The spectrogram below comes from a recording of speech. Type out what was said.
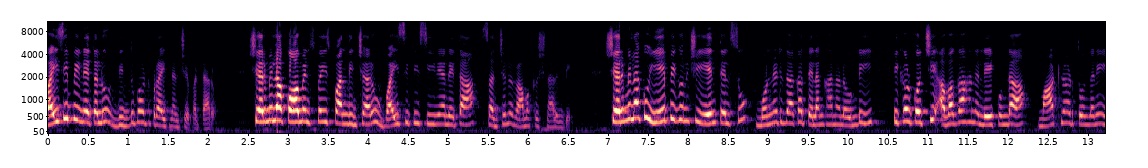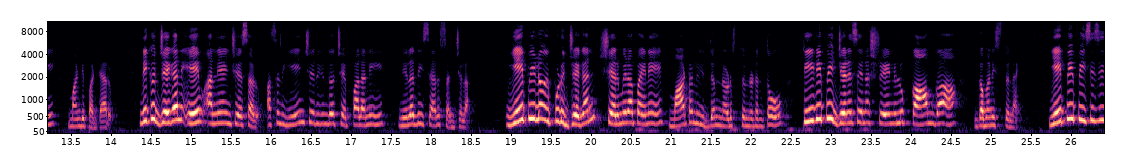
వైసీపీ నేతలు దిద్దుబాటు ప్రయత్నం చేపట్టారు. షర్మిల కామెంట్స్ పై స్పందించారు వైసీపీ సీనియర్ నేత సజ్జల రామకృష్ణారెడ్డి. షర్మిలకు ఏపీ గురించి ఏం తెలుసు? మొన్నటిదాకా తెలంగాణలో ఉండి ఇక్కడికొచ్చి అవగాహన లేకుండా మాట్లాడుతోందని మండిపడ్డారు. నీకు జగన్ ఏం అన్యాయం చేశాడు? అసలు ఏం జరిగిందో చెప్పాలని నిలదీశారు సజ్జల. ఏపీలో ఇప్పుడు జగన్ షర్మిలపైనే మాటలు యుద్ధం నడుస్తుండటంతో టీడీపీ జనసేన శ్రేణులు కామ్గా గమనిస్తున్నాయి. ఏపీపీసీసీ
